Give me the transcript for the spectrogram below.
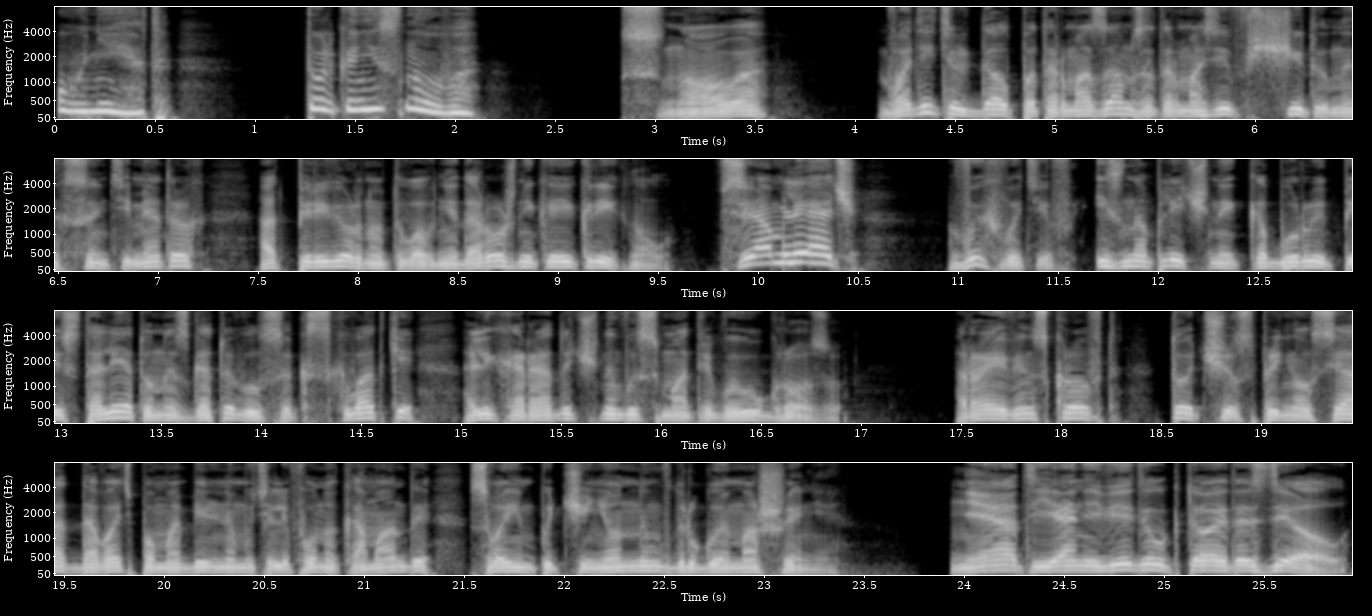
«О нет, только не снова». «Снова?» Водитель дал по тормозам, затормозив в считанных сантиметрах от перевернутого внедорожника и крикнул. «Всем лечь!» Выхватив из наплечной кобуры пистолет, он изготовился к схватке, лихорадочно высматривая угрозу. Рейвенскрофт тотчас принялся отдавать по мобильному телефону команды своим подчиненным в другой машине. «Нет, я не видел, кто это сделал.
